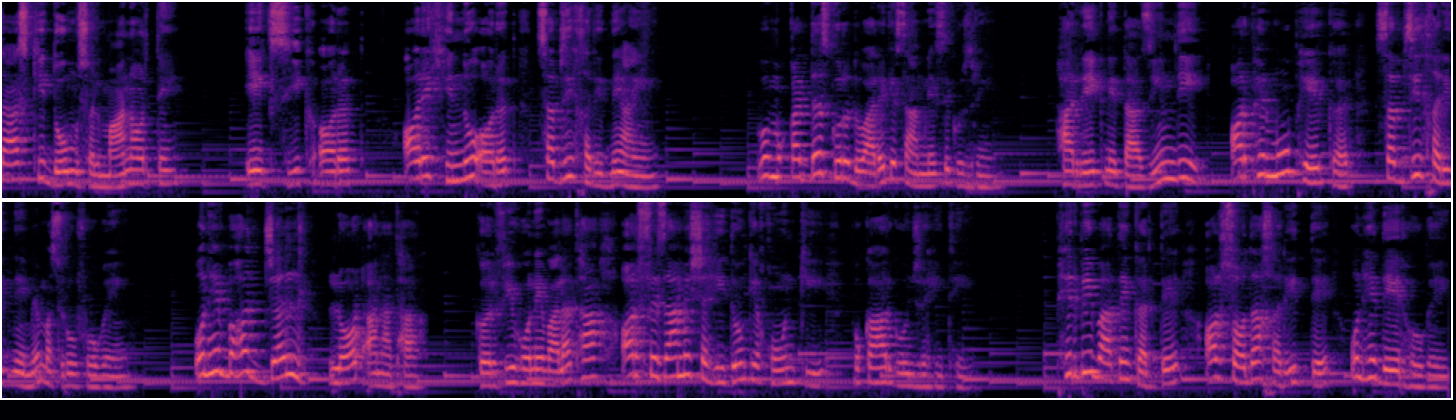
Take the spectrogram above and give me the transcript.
दास की दो मुसलमान औरतें, एक सिख औरत और एक हिंदू औरत सब्ज़ी खरीदने आई। वो मुकद्दस गुरुद्वारे के सामने से गुजरी। हर एक ने ताजीम दी और फिर मुँह फेर कर सब्ज़ी खरीदने में मसरूफ हो गईं। उन्हें बहुत जल्द लौट आना था। कर्फ्यू होने वाला था और फिजा में शहीदों के खून की पुकार गूंज रही थी। फिर भी बातें करते और सौदा खरीदते उन्हें देर हो गई।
